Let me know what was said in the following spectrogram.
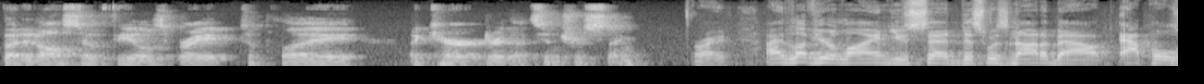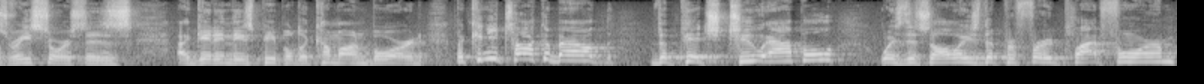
but it also feels great to play a character that's interesting. Right. I love your line. You said this was not about Apple's resources uh, getting these people to come on board. But can you talk about the pitch to Apple? Was this always the preferred platform?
